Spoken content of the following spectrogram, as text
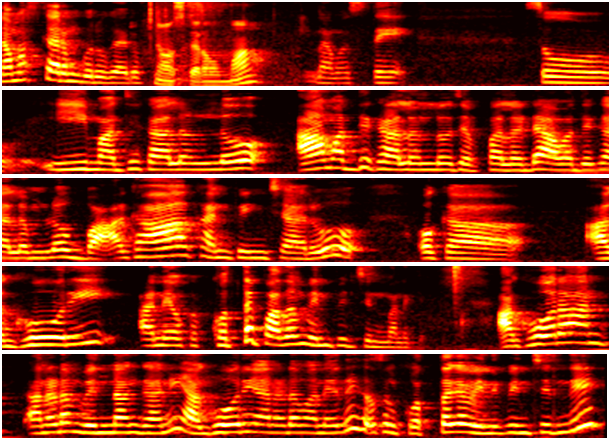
నమస్కారం గురుగారు. నమస్కారం అమ్మా. నమస్తే. సో ఈ మధ్యకాలంలో ఆ మధ్యకాలంలో చెప్పాలంటే ఆ మధ్యకాలంలో బాగా కనిపించారు ఒక అఘోరి అనే ఒక కొత్త పదం వినిపించింది మనకి. అఘోర అన్- అనడం విన్నాం కానీ అఘోరి అనడం అనేది అసలు కొత్తగా వినిపించింది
